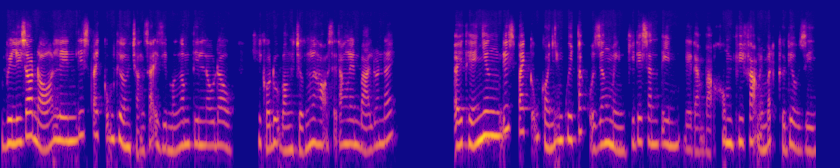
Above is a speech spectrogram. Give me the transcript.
Vì lý do đó nên Dispatch cũng thường chẳng dạy gì mà ngâm tin lâu đâu. Khi có đủ bằng chứng là họ sẽ đăng lên bài luôn đấy. Ấy thế nhưng Dispatch cũng có những quy tắc của riêng mình khi đi săn tin để đảm bảo không vi phạm đến bất cứ điều gì.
